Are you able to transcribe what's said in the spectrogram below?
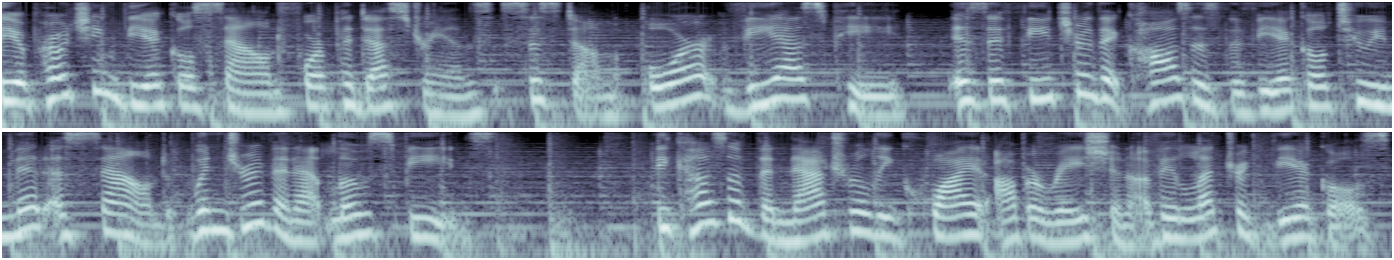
The Approaching Vehicle Sound for Pedestrians System, or VSP, is a feature that causes the vehicle to emit a sound when driven at low speeds. Because of the naturally quiet operation of electric vehicles,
